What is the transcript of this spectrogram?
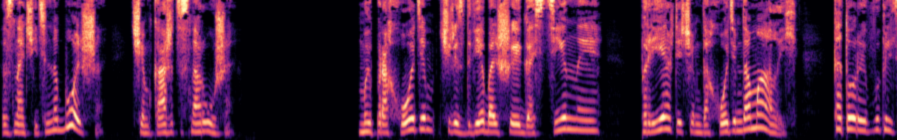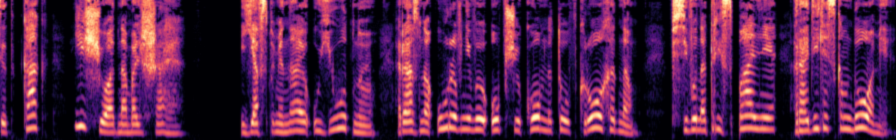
значительно больше, чем кажется снаружи. Мы проходим через две большие гостиные, прежде чем доходим до малой, которая выглядит как еще одна большая. Я вспоминаю уютную, разноуровневую общую комнату в крохотном, всего на три спальни, родительском доме,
